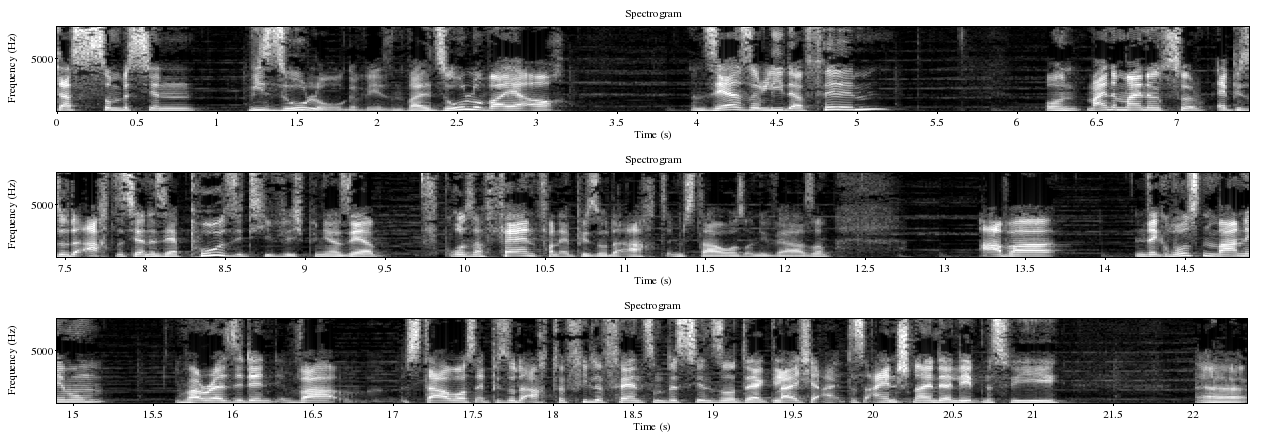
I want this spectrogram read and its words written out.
das ist so ein bisschen wie Solo gewesen, weil Solo war ja auch ein sehr solider Film. Und meine Meinung zu Episode 8 ist ja eine sehr positive. Ich bin ja sehr großer Fan von Episode 8 im Star Wars Universum. Aber in der großen Wahrnehmung war Resident, war Star Wars Episode 8 für viele Fans so ein bisschen so der gleiche, das einschneidende Erlebnis wie, äh,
